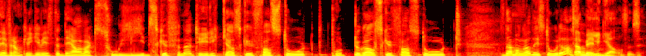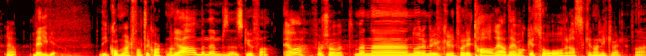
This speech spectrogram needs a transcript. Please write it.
det Frankrike viste, det har vært solid skuffende. Tyrkia skuffa stort. Portugal skuffa stort. Så det er mange av de store da, Ja, Belgia syns jeg. Ja. Belgia. de kom i hvert fall til kvarten. Da. Ja, men de skuffa. Ja da, for så vidt. Men uh, når de ryker ut for Italia, det var ikke så overraskende allikevel. Nei.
